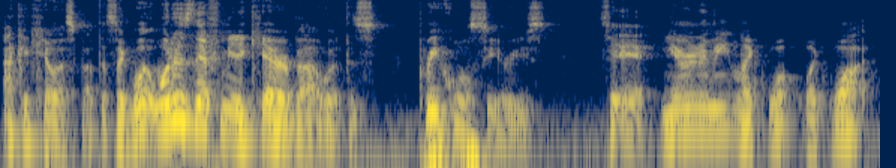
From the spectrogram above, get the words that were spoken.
I could care less about this. Like, what what is there for me to care about with this prequel series to it? You know what I mean? Like what? Like what?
